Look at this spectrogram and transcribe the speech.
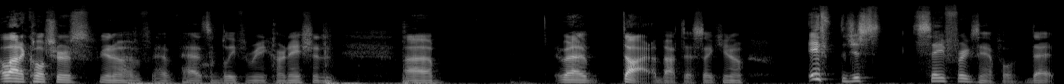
a lot of cultures, you know, have, have had some belief in reincarnation. Uh, but I thought about this, like you know, if just say for example that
